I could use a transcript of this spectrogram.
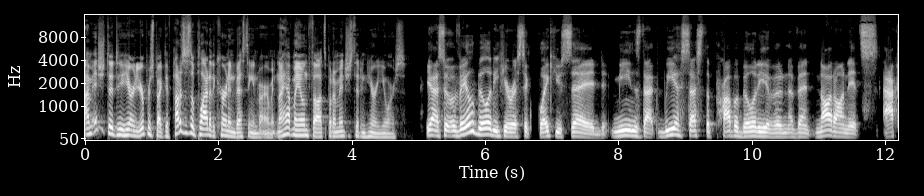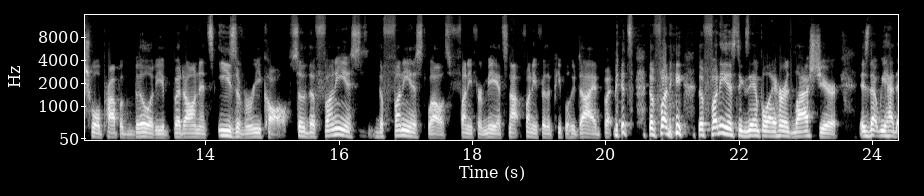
I'm interested to hear in your perspective. How does this apply to the current investing environment? And I have my own thoughts, but I'm interested in hearing yours. Yeah, so availability heuristic, like you said, means that we assess the probability of an event not on its actual probability, but on its ease of recall. So the funniest, the funniest, well, it's funny for me. It's not funny for the people who died, but it's the funny, the funniest example I heard last year is that we had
